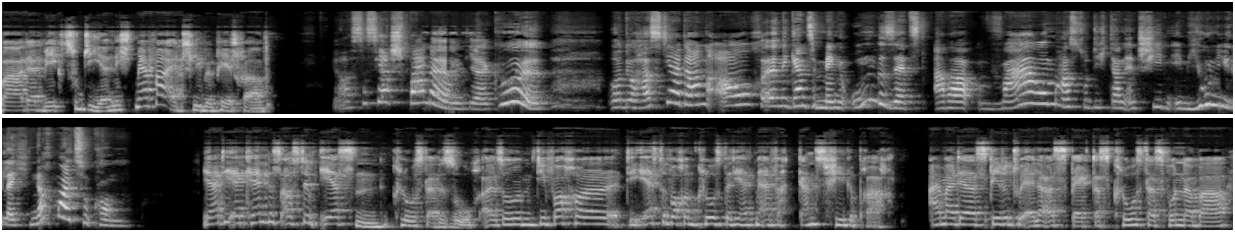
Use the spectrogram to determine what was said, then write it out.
war der Weg zu dir nicht mehr weit, liebe Petra. Ja, das ist ja spannend. Ja, cool. Und du hast ja dann auch eine ganze Menge umgesetzt. Aber warum hast du dich dann entschieden, im Juni gleich nochmal zu kommen? Ja, die Erkenntnis aus dem ersten Klosterbesuch. Also die Woche, die erste Woche im Kloster, die hat mir einfach ganz viel gebracht. Einmal der spirituelle Aspekt, das Kloster ist wunderbar.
